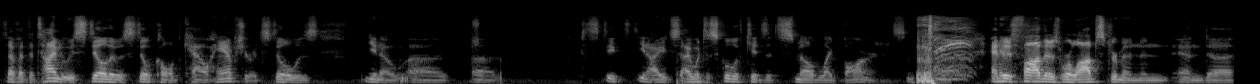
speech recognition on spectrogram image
stuff. At the time, it was still it was still called Cow Hampshire. It still was, you know. Uh, uh, it, you know, I, I went to school with kids that smelled like barns, and whose fathers were lobstermen and and uh,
